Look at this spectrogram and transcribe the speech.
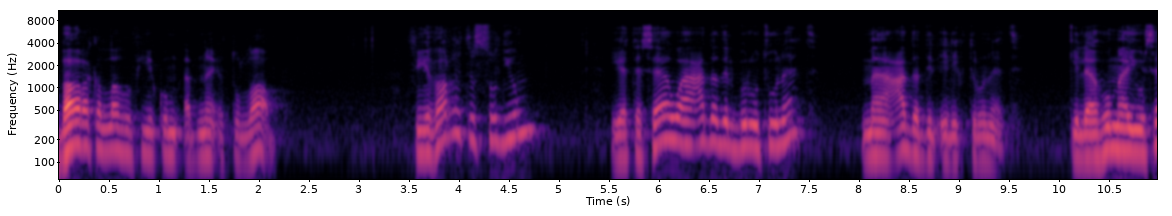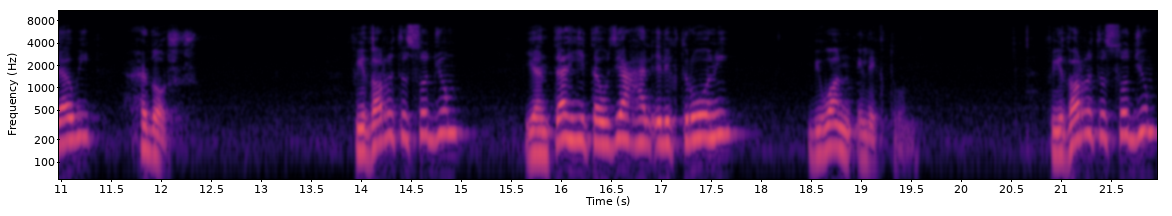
بارك الله فيكم أبناء الطلاب. في ذرة الصوديوم يتساوى عدد البروتونات مع عدد الإلكترونات. كلاهما يساوي 11 في ذرة الصوديوم ينتهي توزيعها الإلكتروني ب 1 إلكترون. في ذرة الصوديوم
